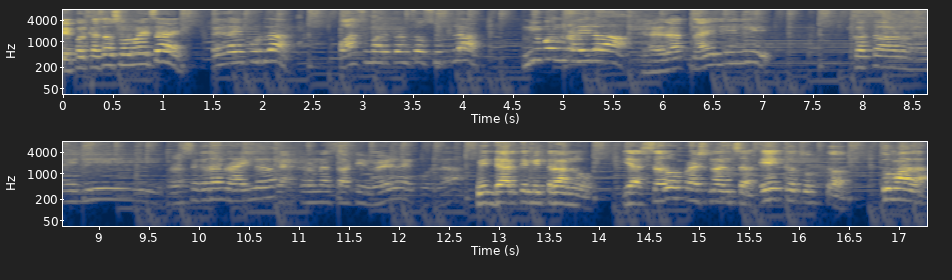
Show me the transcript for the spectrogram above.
पेपर कसा सोडवायचा आहे वेळ पुरला पाच मार्कांचा सुटला. निबंध राहिला. जाहिरात नाही लिहिली. कथा राहिली. रसग्रहण राहिलं. व्याकरणासाठी वेळ नाही पुरला. विद्यार्थी मित्रांनो या सर्व प्रश्नांचं एकच उत्तर. तुम्हाला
